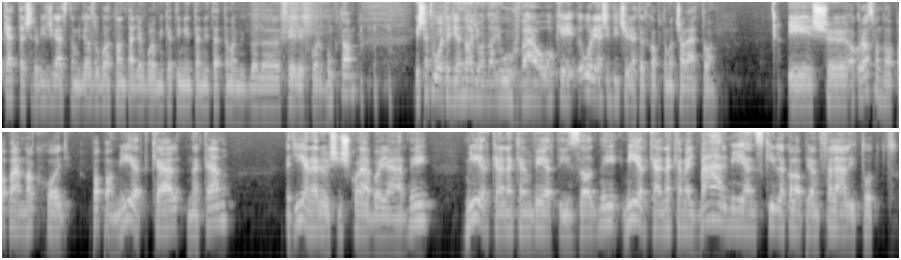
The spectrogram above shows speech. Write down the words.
kettesre vizsgáztam ugye azokból a tantárgyakból, amiket imént említettem, amikből fél évkor buktam, és hát volt egy ilyen nagyon nagy, uh, wow, oké, okay, óriási dicséretet kaptam a családtól. És ö, akkor azt mondtam a papámnak, hogy papa, miért kell nekem egy ilyen erős iskolába járni, miért kell nekem vért izzadni, miért kell nekem egy bármilyen skillek alapján felállított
